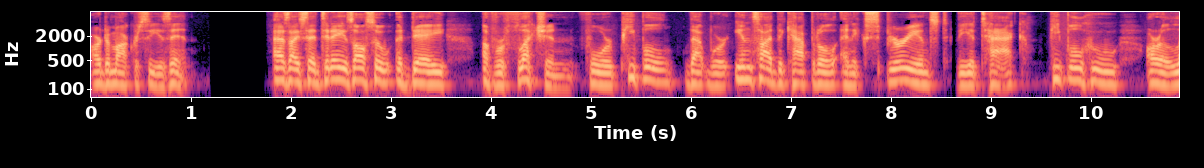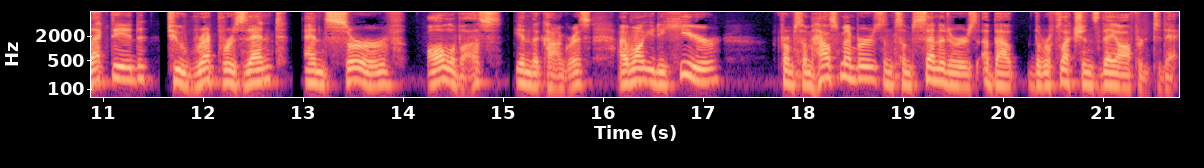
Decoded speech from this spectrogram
our democracy is in. As I said, today is also a day of reflection for people that were inside the Capitol and experienced the attack, people who are elected to represent and serve all of us in the Congress. I want you to hear from some House members and some senators about the reflections they offered today.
